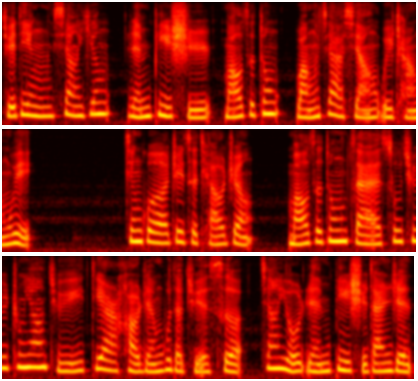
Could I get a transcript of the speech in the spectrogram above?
决定项英、任弼时、毛泽东、王稼祥为常委。经过这次调整，毛泽东在苏区中央局第二号人物的角色将由任弼时担任，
